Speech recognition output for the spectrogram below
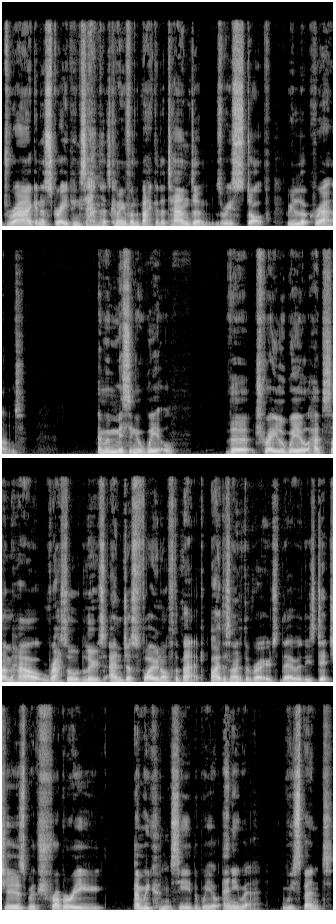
drag and a scraping sound that's coming from the back of the tandem. So we stop we look round and we're missing a wheel. The trailer wheel had somehow rattled loose and just flown off the back. Either side of the road, there were these ditches with shrubbery, and we couldn't see the wheel anywhere. We spent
